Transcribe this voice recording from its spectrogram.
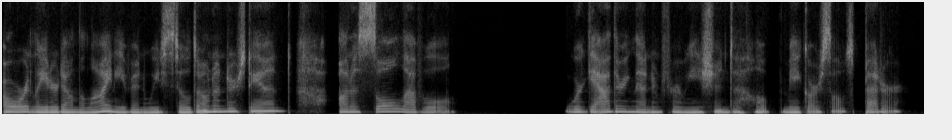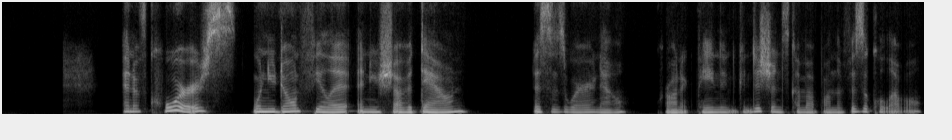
or later down the line, even we still don't understand, on a soul level, we're gathering that information to help make ourselves better. And of course, when you don't feel it and you shove it down, this is where now chronic pain and conditions come up on the physical level,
